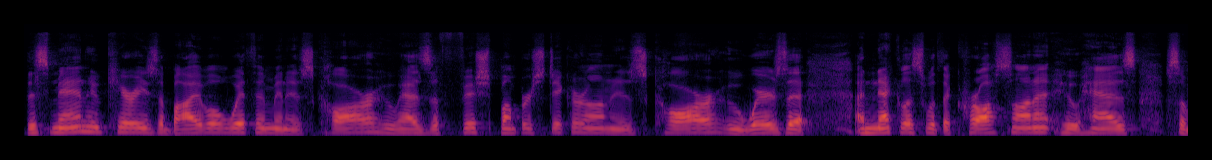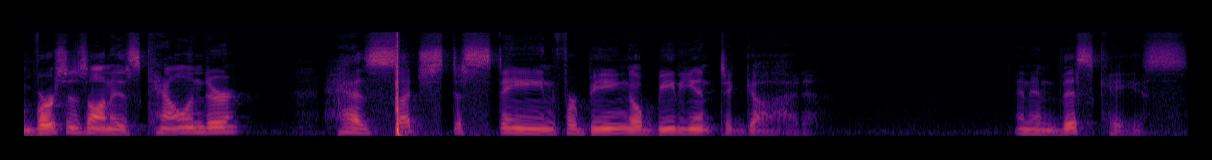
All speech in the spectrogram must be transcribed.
this man who carries a Bible with him in his car, who has a fish bumper sticker on his car, who wears a, a necklace with a cross on it, who has some verses on his calendar, has such disdain for being obedient to God. And in this case,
